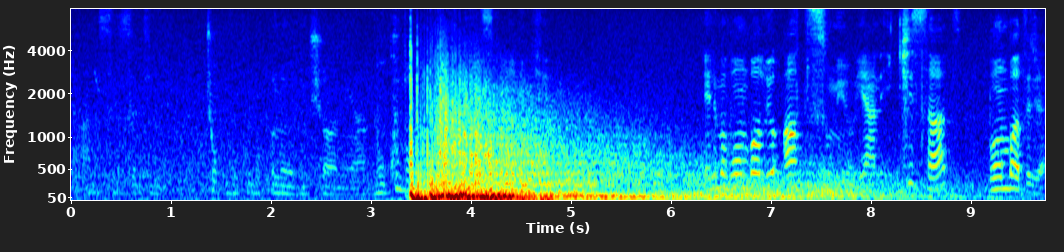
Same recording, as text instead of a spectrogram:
Ya anasını satayım. Çok boku bokuna öldüm şu an ya. Boku bokuna öldüm ki. Elime bomba alıyor atmıyor. Yani 2 saat bomba atacak.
